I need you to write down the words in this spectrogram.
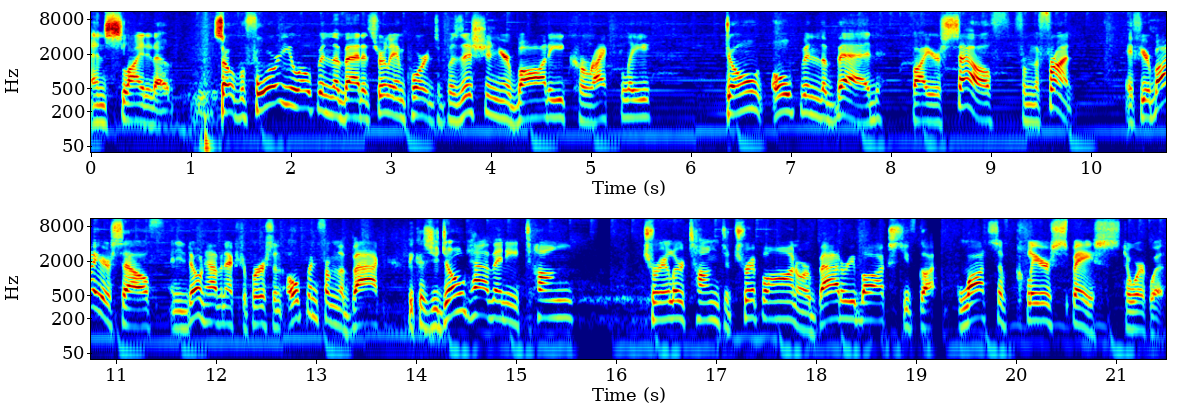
and slide it out. So before you open the bed, it's really important to position your body correctly. Don't open the bed by yourself from the front. If you're by yourself and you don't have an extra person, open from the back because you don't have any tongue, trailer tongue to trip on or battery box. You've got lots of clear space to work with.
